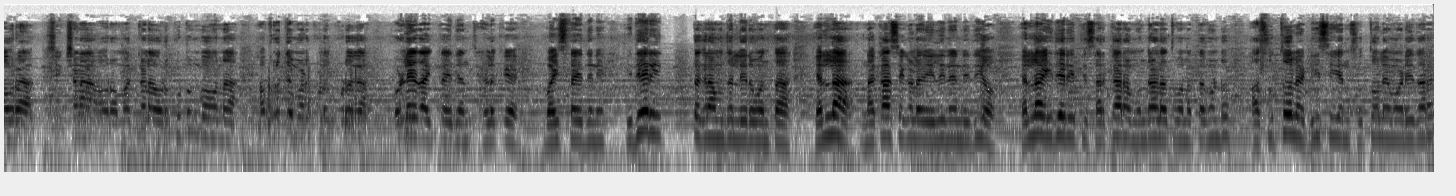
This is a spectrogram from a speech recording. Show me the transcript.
ಅವರ ಶಿಕ್ಷಣ, ಅವರ ಮಕ್ಕಳ, ಅವರ ಕುಟುಂಬವನ್ನ ಅಭಿವೃದ್ಧಿ ಮಾಡ್ಕೊಳ್ಳೋದು ಕೂಡ ಒಳ್ಳೇದಾಗ್ತಾ ಇದೆ ಅಂತ ಹೇಳಕ್ಕೆ ಬಯಸ್ತಾ ಇದ್ದೀನಿ. ಇದೇ ರೀತಿ ಗ್ರಾಮದಲ್ಲಿರುವಂತಹ ಎಲ್ಲ ನಕಾಸೆಗಳ ಏನೇನಿದೆಯೋ ಎಲ್ಲ ಇದೇ ರೀತಿ ಸರ್ಕಾರ ಮುಂದಾಳತ್ವವನ್ನು ತಗೊಂಡು ಆ ಸುತ್ತೋಲೆ ಡಿ ಸಿ ಎನ್ ಸುತ್ತೋಲೆ ಮಾಡಿದ್ದಾರೆ.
